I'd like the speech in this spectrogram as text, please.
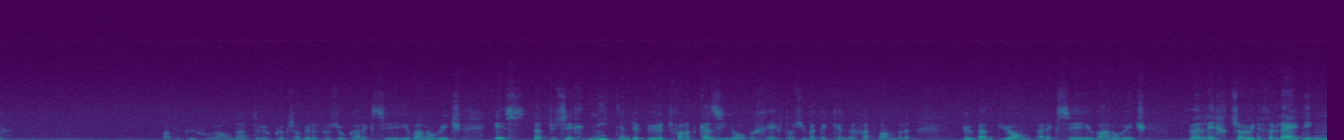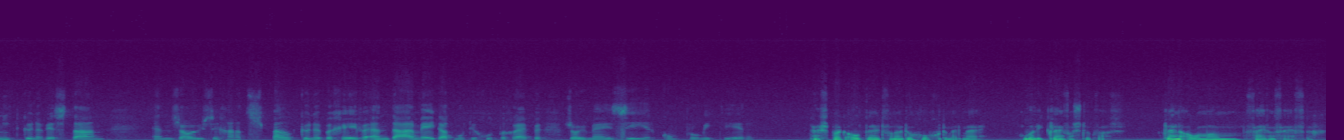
Wat ik u vooral nadrukkelijk zou willen verzoeken, Alexei Ivanovich, is dat u zich niet in de buurt van het casino begeeft als u met de kinderen gaat wandelen. U bent jong, Alexei Ivanovich. Wellicht zou u de verleiding niet kunnen weerstaan en zou u zich aan het spel kunnen begeven. En daarmee, dat moet u goed begrijpen, zou u mij zeer compromitteren. Hij sprak altijd vanuit de hoogte met mij, hoewel hij klein van stuk was. Kleine oude man, 55.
